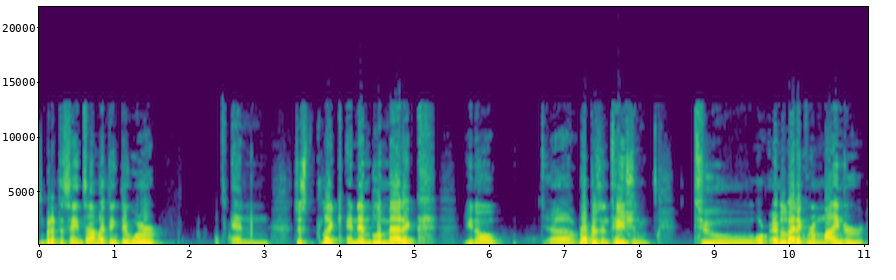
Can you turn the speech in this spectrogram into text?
but at the same time, I think they were and just like an emblematic, you know, uh, representation to or emblematic reminder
